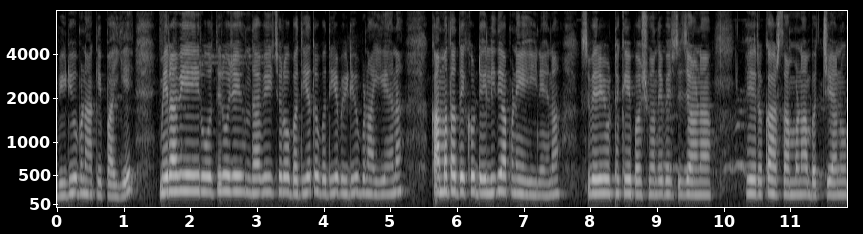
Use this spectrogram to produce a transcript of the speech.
ਵੀਡੀਓ ਬਣਾ ਕੇ ਪਾਈਏ। ਮੇਰਾ ਵੀ ਇਹੀ ਰੋਜ਼ ਦੀ ਰੋਜ਼ ਇਹ ਹੁੰਦਾ ਵੀ ਚਲੋ ਵਧੀਆ ਤੋਂ ਵਧੀਆ ਵੀਡੀਓ ਬਣਾਈਏ ਹੈ ਨਾ ਕੰਮ ਤਾਂ ਦੇਖੋ ਡੇਲੀ ਦੇ ਆਪਣੇ ਇਹੀ ਨੇ ਹੈ ਨਾ ਸਵੇਰੇ ਉੱਠ ਕੇ ਪਸ਼ੂਆਂ ਦੇ ਵਿੱਚ ਜਾਣਾ, ਫਿਰ ਘਰ ਸਾਂਭਣਾ, ਬੱਚਿਆਂ ਨੂੰ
